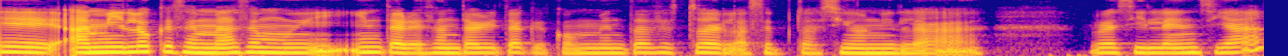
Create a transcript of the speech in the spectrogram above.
eh, a mí lo que se me hace muy interesante ahorita que comentas esto de la aceptación y la resiliencia,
